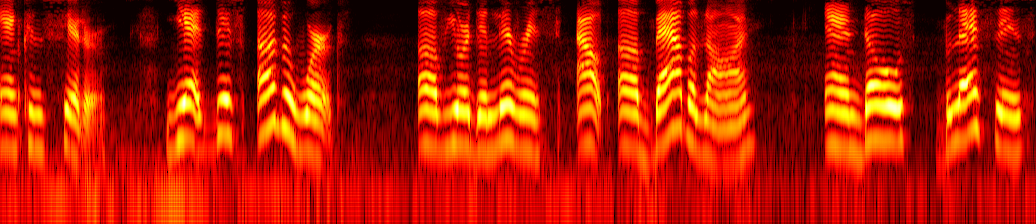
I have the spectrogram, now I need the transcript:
and consider. Yet this other work of your deliverance out of Babylon and those blessings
